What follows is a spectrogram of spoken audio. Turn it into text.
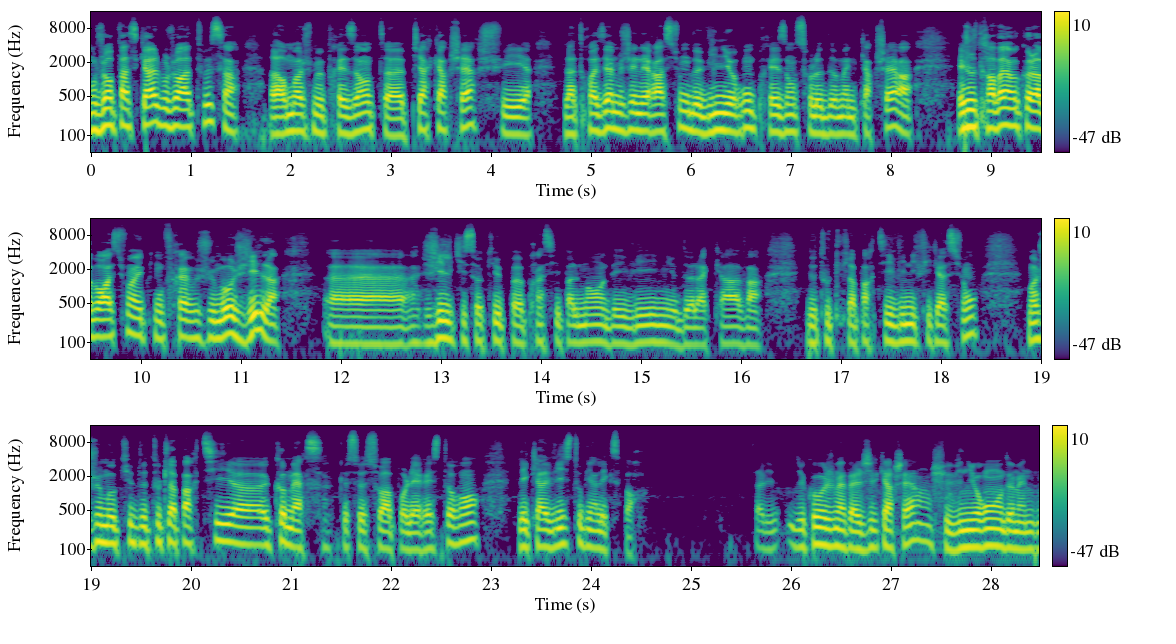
Bonjour Pascal, bonjour à tous. Alors moi je me présente euh, Pierre Karcher, je suis la troisième génération de vignerons présents sur le domaine Karcher et je travaille en collaboration avec mon frère jumeau Gilles. Euh, Gilles qui s'occupe principalement des vignes, de la cave, de toute la partie vinification. Moi je m'occupe de toute la partie euh, commerce, que ce soit pour les restaurants, les cavistes ou bien l'export. Salut, du coup je m'appelle Gilles Karcher, je suis vigneron au domaine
